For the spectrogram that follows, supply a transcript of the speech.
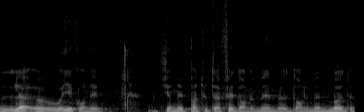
Là, euh, vous voyez qu'on n'est pas tout à fait dans le même, dans le même mode.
